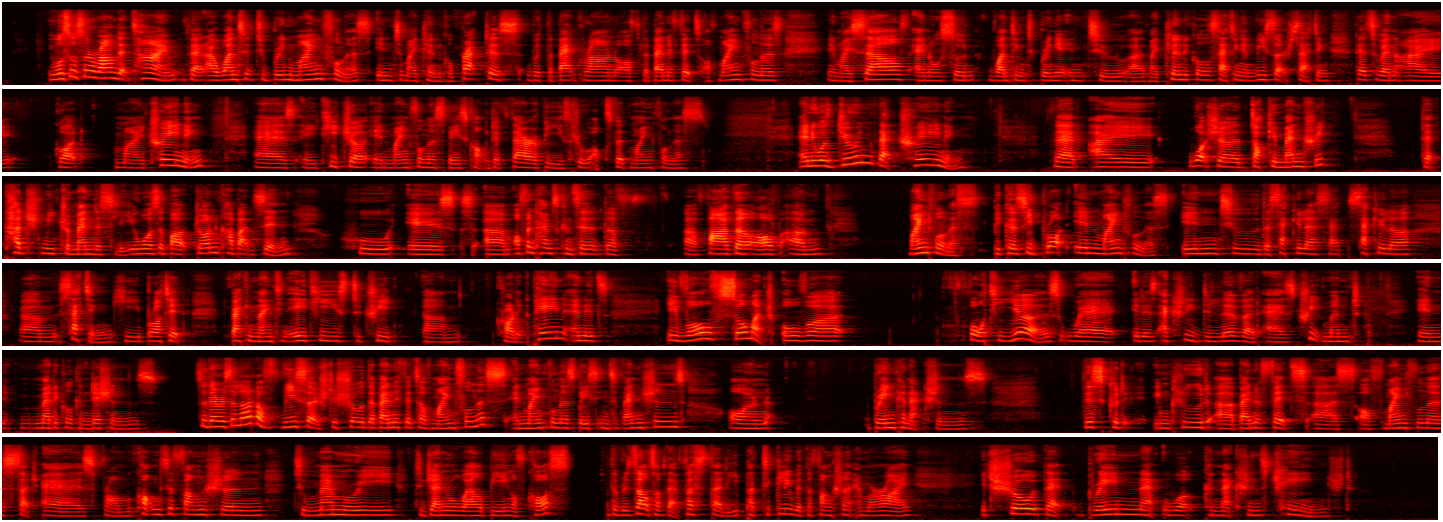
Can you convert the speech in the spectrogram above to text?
It was also around that time that I wanted to bring mindfulness into my clinical practice with the background of the benefits of mindfulness in myself and also wanting to bring it into uh, my clinical setting and research setting. That's when I got my training as a teacher in mindfulness based cognitive therapy through Oxford Mindfulness. And it was during that training that I watched a documentary that touched me tremendously. It was about John Kabat-Zinn, who is um, oftentimes considered the uh, father of um, mindfulness because he brought in mindfulness into the secular secular um, setting. He brought it back in 1980s to treat um, chronic pain, and it's evolved so much over 40 years where it is actually delivered as treatment in medical conditions. So there is a lot of research to show the benefits of mindfulness and mindfulness-based interventions on brain connections. This could include uh, benefits uh, of mindfulness such as from cognitive function to memory to general well-being of course. The results of that first study, particularly with the functional MRI, it showed that brain network connections changed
